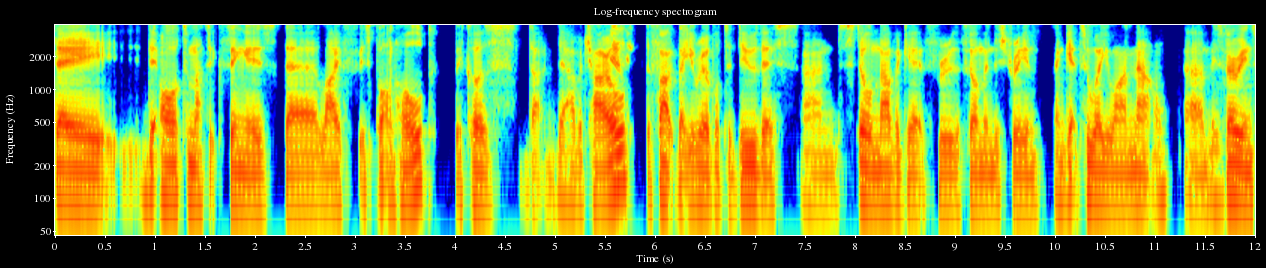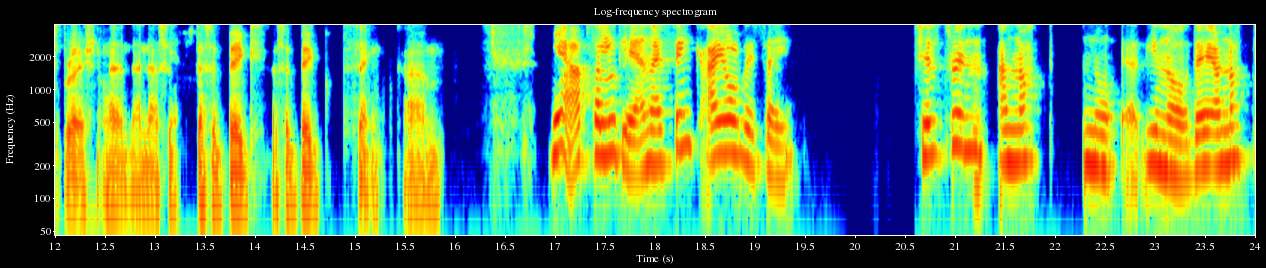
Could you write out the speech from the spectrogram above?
they the automatic thing is their life is put on hold because that they have a child. The fact that you're able to do this and still navigate through the film industry and, and get to where you are now um, is very inspirational, and, and that's a that's a big that's a big thing. Um, yeah, absolutely, and I think I always say, children are not no, you know, they are not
